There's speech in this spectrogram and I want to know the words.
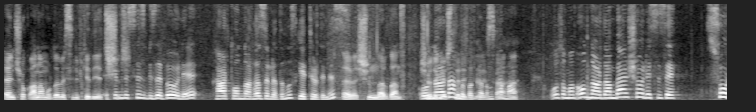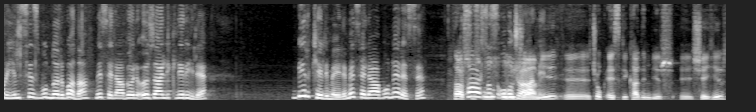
En çok Anamur'da ve Silifke'de E yetişir. Şimdi siz bize böyle kartonlar hazırladınız, getirdiniz. Evet şunlardan şöyle Onlardan mı gösterebiliriz. bakalım? Ha, Tamam. ha. O zaman onlardan ben şöyle size sorayım. Siz bunları bana mesela böyle özellikleriyle bir kelimeyle mesela bu neresi? Tarsus, Tarsus Ulu, Ulu Ulu Camii. Camii e, çok eski kadim bir e, şehir.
